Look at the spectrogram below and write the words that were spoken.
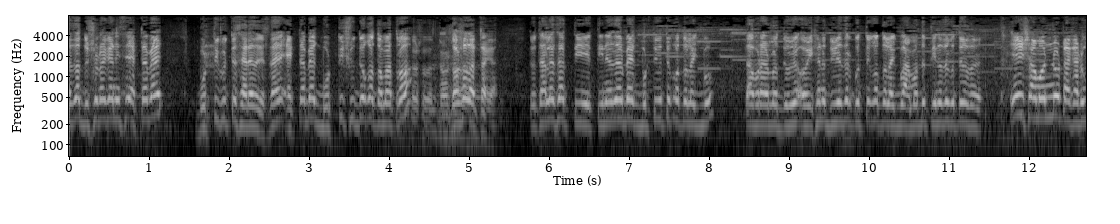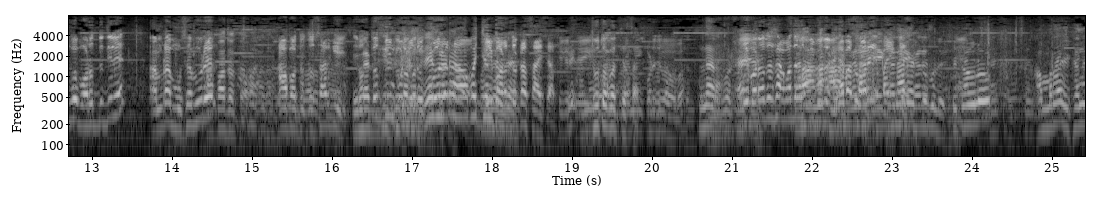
হাজার দুশো টাকা নিছে একটা ব্যাগ ভর্তি করতে স্যার হাজার তাই একটা ব্যাগ ভর্তি শুদ্ধ কত মাত্র? দশ হাজার। টাকা। তো তাহলে স্যার তিন হাজার ব্যাগ ভর্তি করতে কত লাগবে? তারপরে আমরা ওইখানে দুই হাজার করতে কত লাগবে? আমাদের তিন হাজার করতে কত এই সামান্য টাকাটুকু বরাদ্দ দিলে আমরা মুসাফুরের আপাতত। স্যার কি? বরাদ্দটা চাই স্যার। দ্রুত করতে স্যার। এই বরাদ্দ আমাদের সেটা হলো আমরা এখানে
